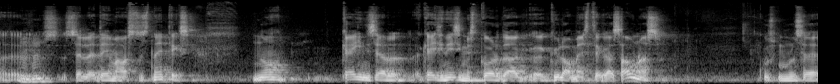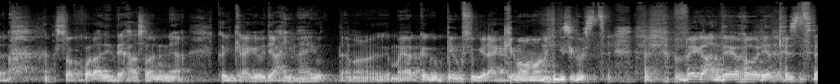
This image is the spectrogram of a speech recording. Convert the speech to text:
mm -hmm. selle teema vastu, sest näiteks noh, käin seal, käisin esimest korda külameestega saunas kus mul see šokolaaditehas on ja kõik räägivad jahimehe jutte, ma ei hakka piuksugi rääkima oma mingisugust vegan teooriatest.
